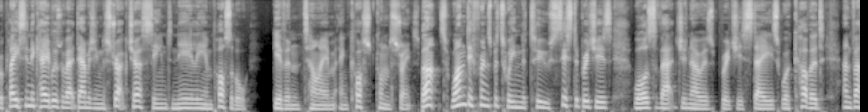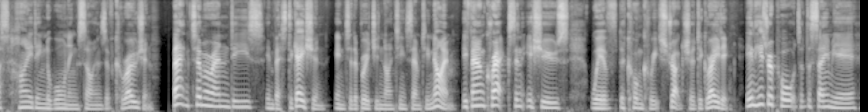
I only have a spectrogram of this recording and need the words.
replacing the cables without damaging the structure seemed nearly impossible, given time and cost constraints. But one difference between the two sister bridges was that Genoa's bridge's stays were covered and thus hiding the warning signs of corrosion. Back to Morandi's investigation into the bridge in 1979. He found cracks and issues with the concrete structure degrading. In his report of the same year,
